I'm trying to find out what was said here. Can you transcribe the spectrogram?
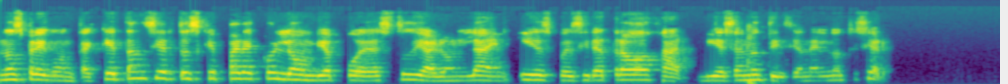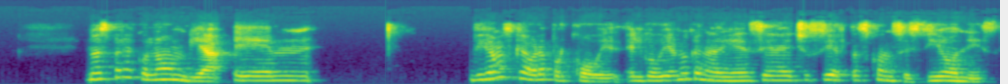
nos pregunta, ¿qué tan cierto es que para Colombia pueda estudiar online y después ir a trabajar? Vi esa noticia en el noticiero. No es para Colombia. Em, digamos que ahora por COVID, el gobierno canadiense ha hecho ciertas concesiones.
